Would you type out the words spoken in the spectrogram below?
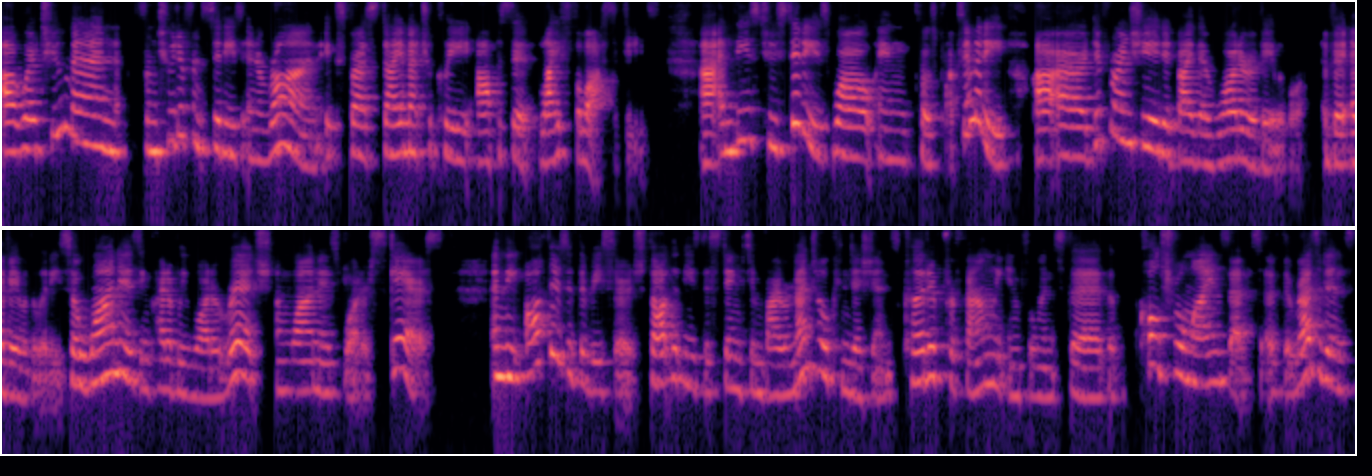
uh, where two men from two different cities in Iran expressed diametrically opposite life philosophies. Uh, and these two cities, while in close proximity, uh, are differentiated by their water available, av- availability. So one is incredibly water rich and one is water scarce. And the authors of the research thought that these distinct environmental conditions could have profoundly influenced the, the cultural mindsets of the residents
